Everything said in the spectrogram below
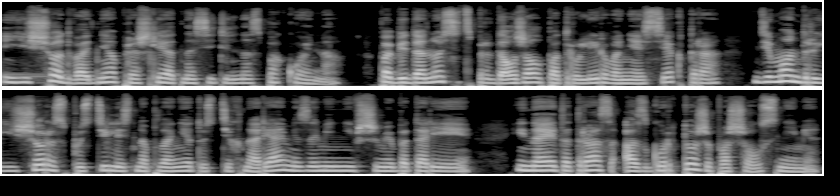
И еще два дня прошли относительно спокойно. Победоносец продолжал патрулирование сектора, Димондры еще раз спустились на планету с технарями, заменившими батареи, и на этот раз Асгор тоже пошел с ними,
